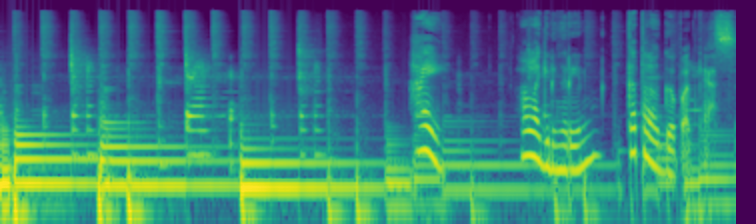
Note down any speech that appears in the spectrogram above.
Hai, lo lagi dengerin Kata Lo Gue Podcast.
